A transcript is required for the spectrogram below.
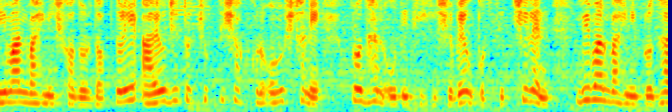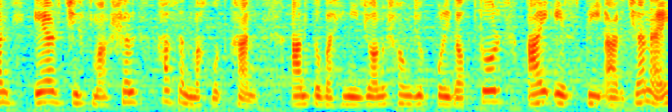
বিমান বাহিনী সদর দপ্তরে আয়োজিত চুক্তি স্বাক্ষর অনুষ্ঠানে প্রধান অতিথি হিসেবে উপস্থিত ছিলেন বিমান বাহিনী প্রধান air chief marshal Hasan Mahmud Khan. আন্তঃবাহিনী জনসংযোগ পরিদপ্তর আইএসপিআর জানায়,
